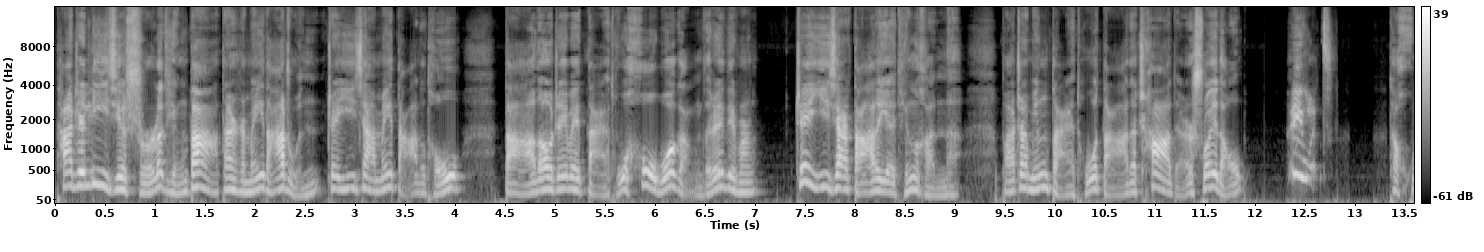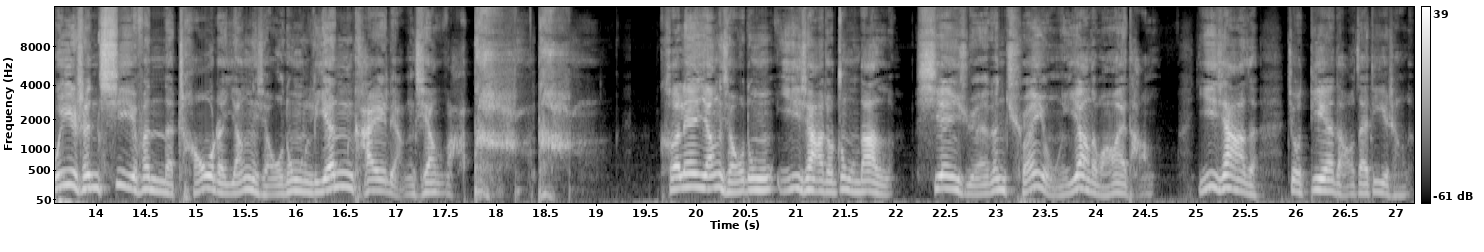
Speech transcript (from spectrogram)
他这力气使的挺大，但是没打准。这一下没打到头，打到这位歹徒后脖梗子这地方了。这一下打的也挺狠的，把这名歹徒打的差点摔倒。哎呦我操！他回身气愤的朝着杨晓东连开两枪啊，嘡嘡！可怜杨晓东一下就中弹了，鲜血跟泉涌一样的往外淌。一下子就跌倒在地上了。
